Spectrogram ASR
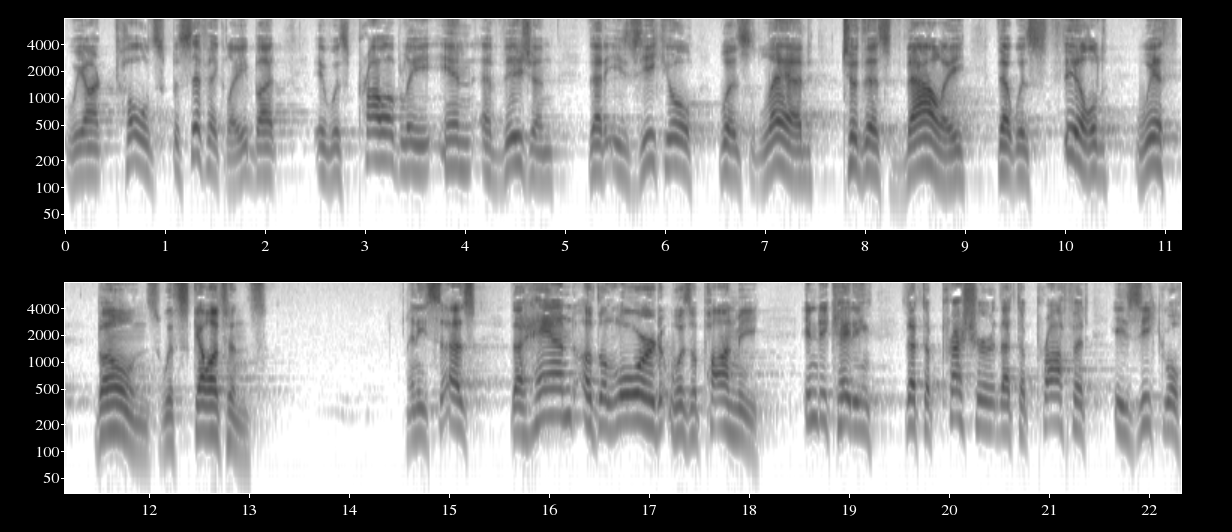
we aren't told specifically, but it was probably in a vision that Ezekiel was led to this valley that was filled with bones, with skeletons. And he says, The hand of the Lord was upon me, indicating that the pressure that the prophet Ezekiel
